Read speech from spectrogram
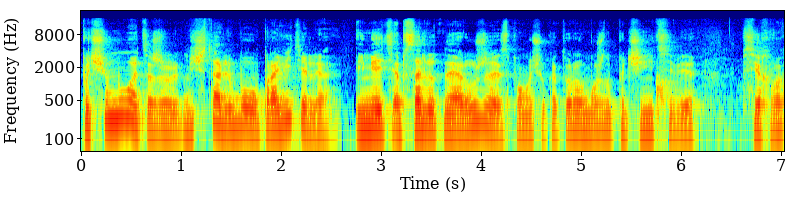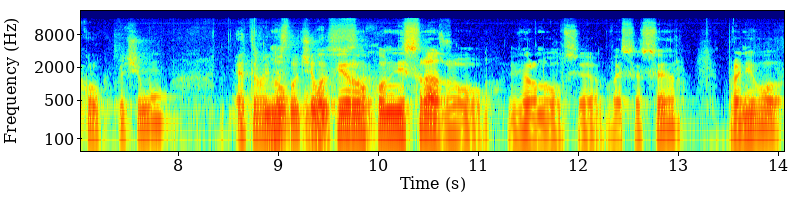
почему это же мечта любого правителя иметь абсолютное оружие, с помощью которого можно подчинить себе всех вокруг? Почему этого не Ну, случилось? во-первых, он не сразу вернулся в СССР. Про него,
